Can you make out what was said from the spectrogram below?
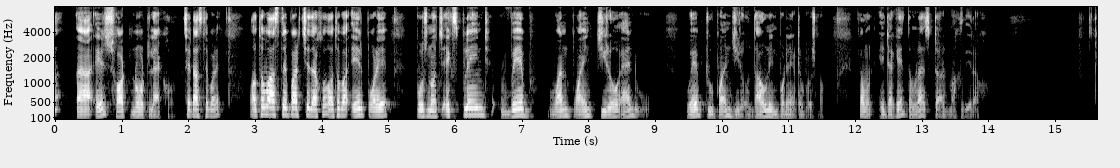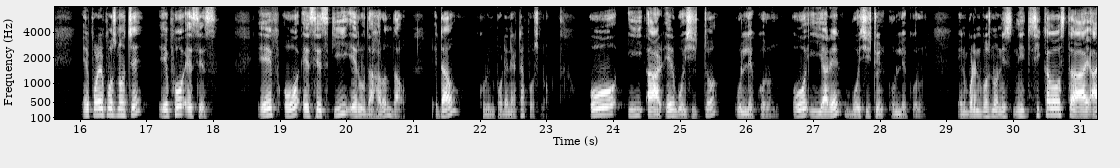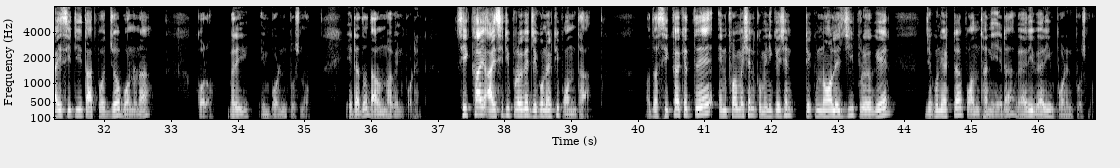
এর শর্ট নোট লেখো, সেটা আসতে পারে। অথবা আসতে পারছে, দেখো, অথবা এর পরে প্রশ্ন হচ্ছে explained web one point zero and web two point zero দারুণ ইম্পর্টেন্ট একটা প্রশ্ন। কেমন? এটাকে তোমরা স্টার মার্কস দিয়ে রাখো। এরপরের প্রশ্ন হচ্ছে F O S S F O S S কি? এর উদাহরণ দাও। এটাও খুব ইম্পর্টেন্ট একটা প্রশ্ন। ও ই আর এর বৈশিষ্ট্য উল্লেখ করুন। ও ই আর এর বৈশিষ্ট্য উল্লেখ করুন। ইম্পর্টেন্ট প্রশ্ন শিক্ষা ব্যবস্থায় আইসিটি তাৎপর্য বর্ণনা করো। ভেরি ইম্পর্টেন্ট প্রশ্ন। এটা তো দারুণভাবে ইম্পর্টেন্ট শিক্ষায় আইসিটি প্রয়োগের যে কোনো একটি পন্থা, অর্থাৎ শিক্ষাক্ষেত্রে ইনফরমেশন কমিউনিকেশন টেকনোলজি প্রয়োগের যে কোনো একটা পন্থা নিয়ে। এটা ভেরি ভেরি ইম্পর্টেন্ট প্রশ্ন।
